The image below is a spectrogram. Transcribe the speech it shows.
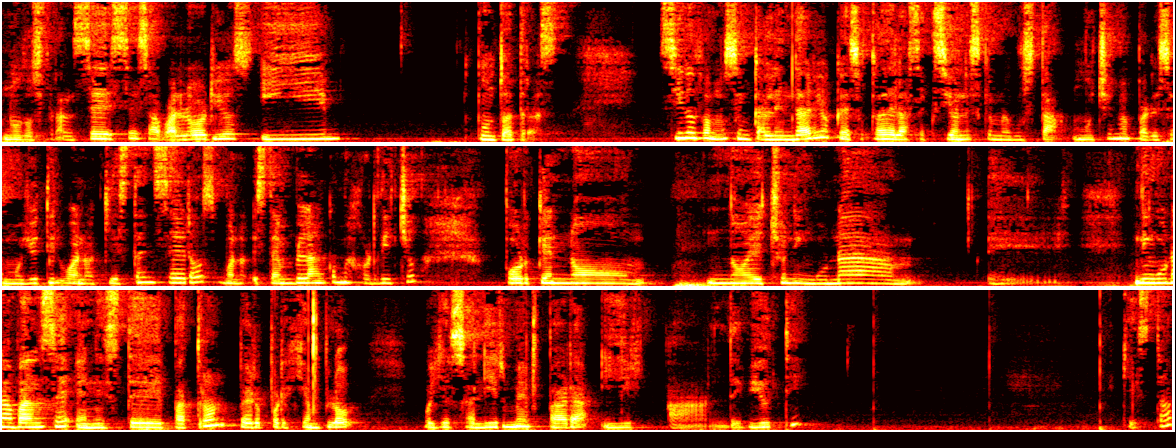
nudos franceses, avalorios y punto atrás. Si nos vamos en calendario, que es otra de las secciones que me gusta mucho y me parece muy útil, bueno, aquí está en ceros, bueno, está en blanco, mejor dicho, porque no, no he hecho ninguna, eh, ningún avance en este patrón, pero por ejemplo, voy a salirme para ir al de Beauty. Aquí está.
